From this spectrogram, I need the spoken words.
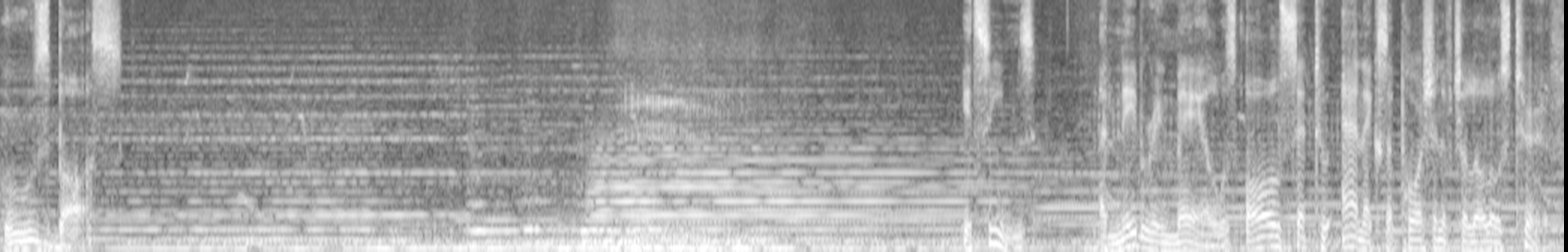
who's boss. It seems a neighboring male was all set to annex a portion of Chololo's turf.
